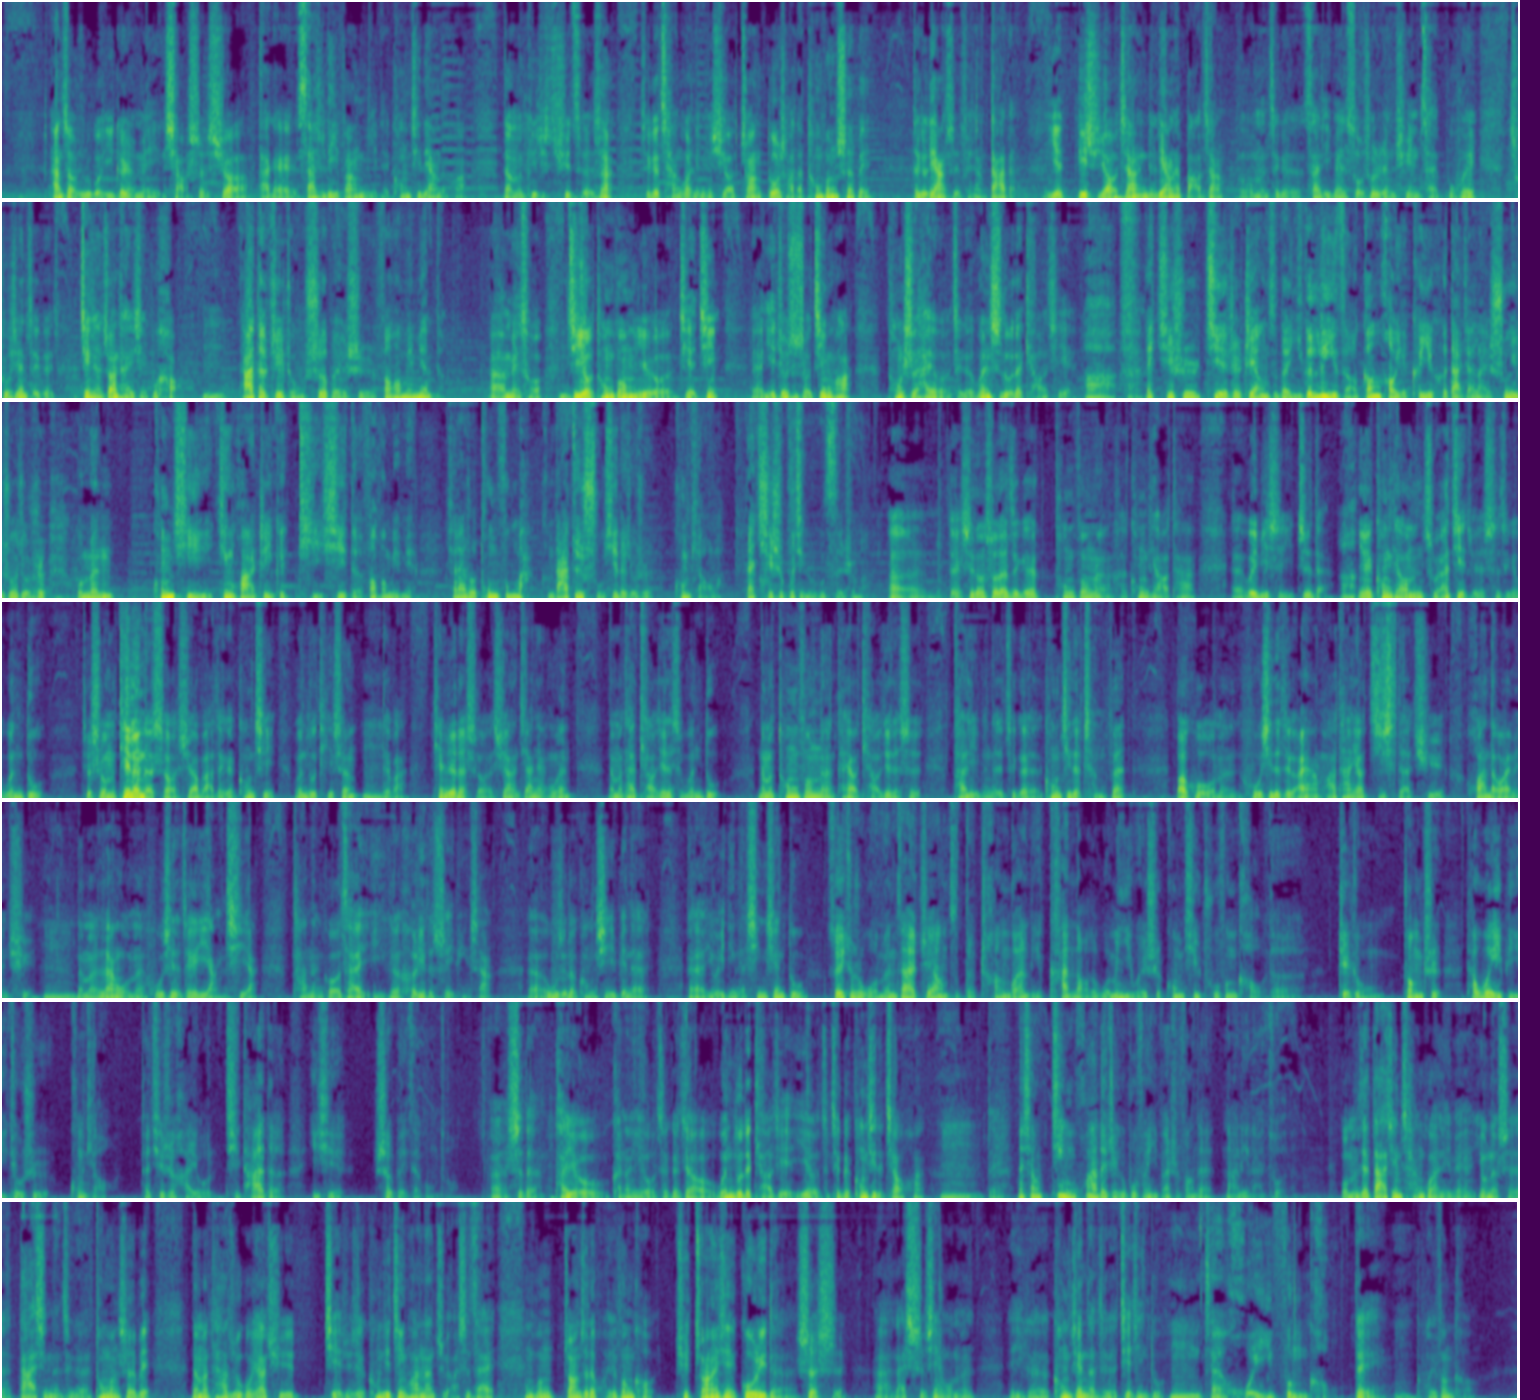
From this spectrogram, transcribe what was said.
按照如果一个人每小时需要大概三十立方米的空气量的话，那我们可以去折算这个场馆里面需要装多少的通风设备。这个量是非常大的，也必须要有这样一个量来保障我们这个在里边搜索人群才不会出现这个精神状态一些不好。嗯，它的这种设备是方方面面的。啊，没错，既有通风又有洁净，呃，也就是说净化，同时还有这个温湿度的调节。啊，哎，其实借着这样子的一个例子啊，刚好也可以和大家来说一说，就是我们空气净化这个体系的方方面面。先来说通风吧，可能大家最熟悉的就是空调了，但其实不仅如此，是吗？呃，对，旭东说的这个通风呢和空调它呃未必是一致的啊因为空调我们主要解决的是这个温度，就是我们天冷的时候需要把这个空气温度提升，嗯对吧？天热的时候需要降降温，那么它调节的是温度。那么通风呢，它要调节的是它里面的这个空气的成分，包括我们呼吸的这个二氧化碳要及时的去换到外面去，嗯，那么让我们呼吸的这个氧气啊，它能够在一个合理的水平上，呃，物质的空气变得呃有一定的新鲜度。所以就是我们在这样子的场馆里看到的，我们以为是空气出风口的这种装置，它未必就是空调，它其实还有其他的一些设备在工作。呃，是的，它有可能有这个叫温度的调节，也有这个空气的交换。嗯，对。那像净化的这个部分，一般是放在哪里来做的呢？我们在大型场馆里面用的是大型的这个通风设备，那么它如果要去解决这个空气净化呢，主要是在通风装置的回风口去装一些过滤的设施啊，来实现我们一个空间的这个洁净度。嗯，在回风口，对，嗯，回风口，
